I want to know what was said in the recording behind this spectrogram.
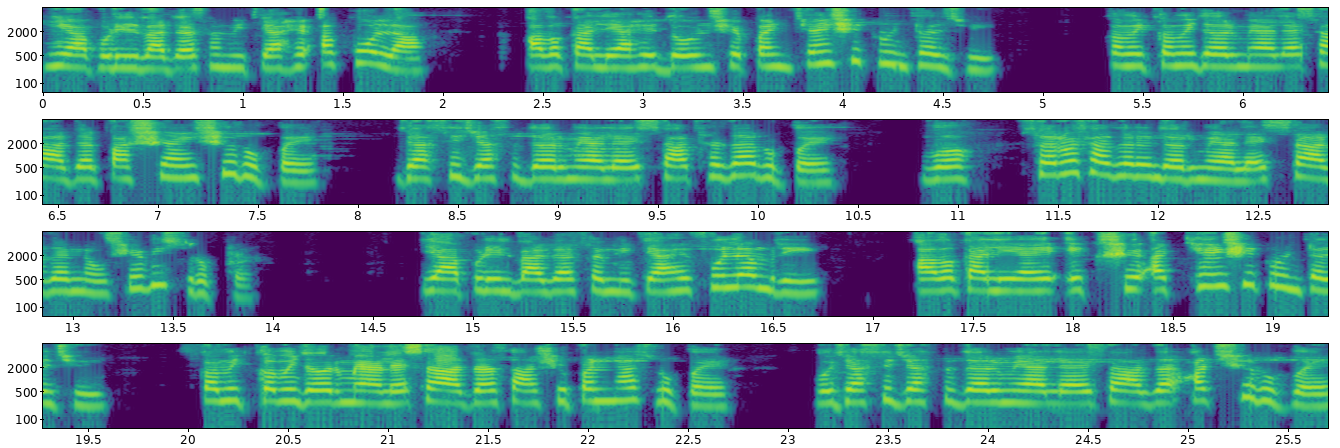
यापुढील बाजार समिती आहे अकोला. आवक आली आहे दोनशे पंच्याऐंशी क्विंटलची. कमीत कमी दर मिळाले सहा हजार पाचशे ऐंशी रुपये. जास्तीत जास्त दर मिळाले सात हजार रुपये व सर्वसाधारण दर मिळाले सहा हजार नऊशे वीस रुपये. यापुढील बाजार समिती आहे फुलंब्री. आवक आली आहे एकशे अठ्ठ्याऐंशी क्विंटलची. कमीत कमी दर मिळाले सहा हजार सहाशे पन्नास रुपये व जास्तीत जास्त दर मिळाले आहे सहा हजार आठशे रुपये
